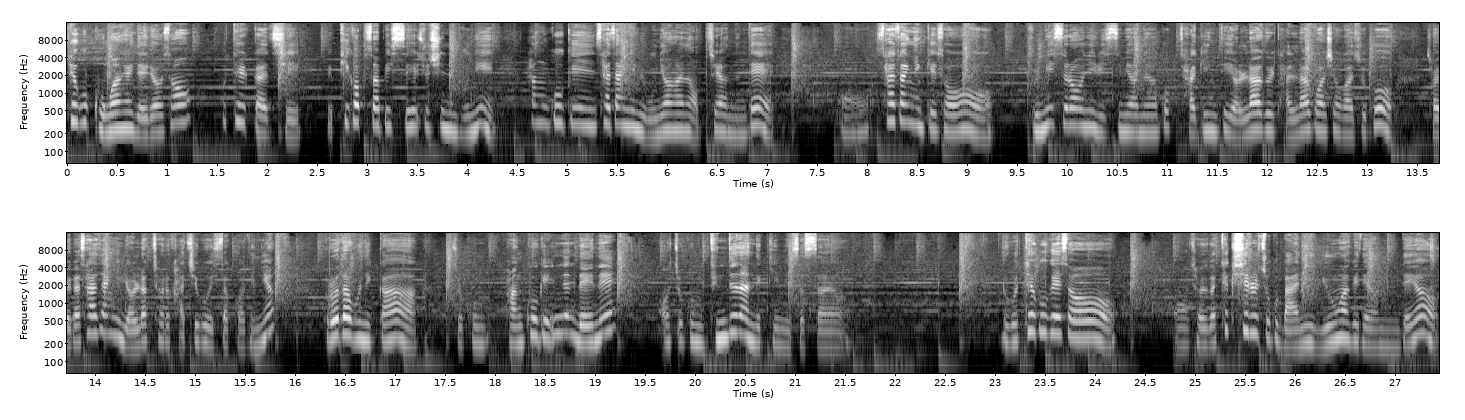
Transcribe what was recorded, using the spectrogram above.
태국 공항에 내려서 호텔까지 픽업 서비스 해주시는 분이 한국인 사장님이 운영하는 업체였는데 어, 사장님께서 불미스러운 일 있으면은 꼭 자기한테 연락을 달라고 하셔가지고 저희가 사장님 연락처를 가지고 있었거든요. 그러다 보니까 조금 방콕에 있는 내내 어, 조금 든든한 느낌이 있었어요. 그리고 태국에서 어, 저희가 택시를 조금 많이 이용하게 되었는데요.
